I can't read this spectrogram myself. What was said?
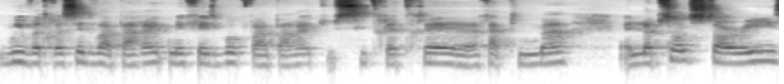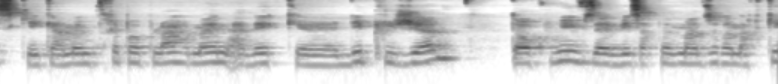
oui, votre site va apparaître, mais Facebook va apparaître aussi très, très euh, rapidement. L'option de Stories, qui est quand même très populaire, même avec les plus jeunes. Donc oui, vous avez certainement dû remarquer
